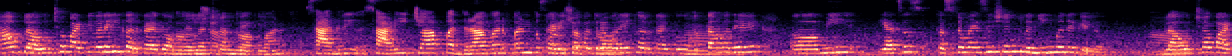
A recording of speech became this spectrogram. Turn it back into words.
हा ब्लाऊजच्या पाठीवरही करता येतो आपल्याला छानपैकी. आपण. सादरी साडीच्या पदरावर पण साडीच्या पदरावरही करता येतो. आता मध्ये मी याच कस्टमायझेशन ट्विनिंगमध्ये केलं. ब्लाऊजच्या पाठ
